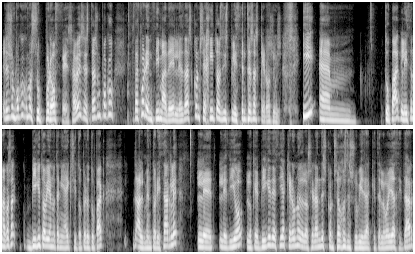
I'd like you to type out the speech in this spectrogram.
eres un poco como su profe, ¿sabes? Estás un poco, estás por encima de él, le das consejitos displicentes asquerosos. Y... em, Tupac le hizo una cosa, Biggie todavía no tenía éxito, pero Tupac, al mentorizarle, le, le dio lo que Biggie decía que era uno de los grandes consejos de su vida, que te lo voy a citar.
